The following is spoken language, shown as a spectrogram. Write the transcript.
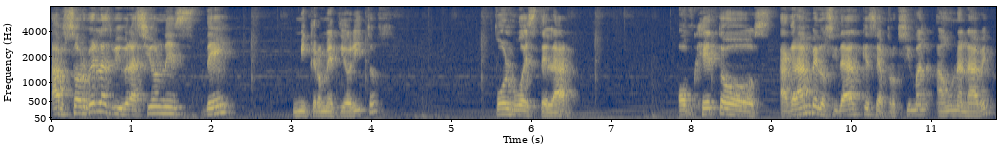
Absorber las vibraciones de micrometeoritos, polvo estelar, objetos a gran velocidad que se aproximan a una nave.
